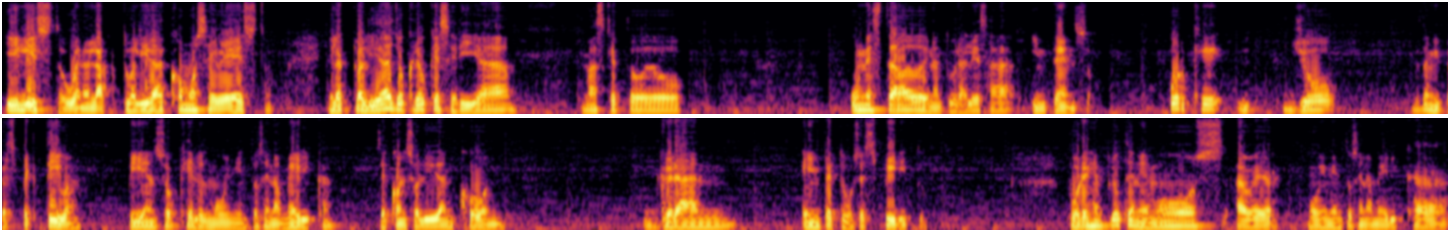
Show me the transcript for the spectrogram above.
Y listo, bueno, en la actualidad, ¿cómo se ve esto? En la actualidad yo creo que sería más que todo un estado de naturaleza intenso. Porque yo, desde mi perspectiva, pienso que los movimientos en América se consolidan con gran e impetuoso espíritu. Por ejemplo, tenemos, a ver, movimientos en América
